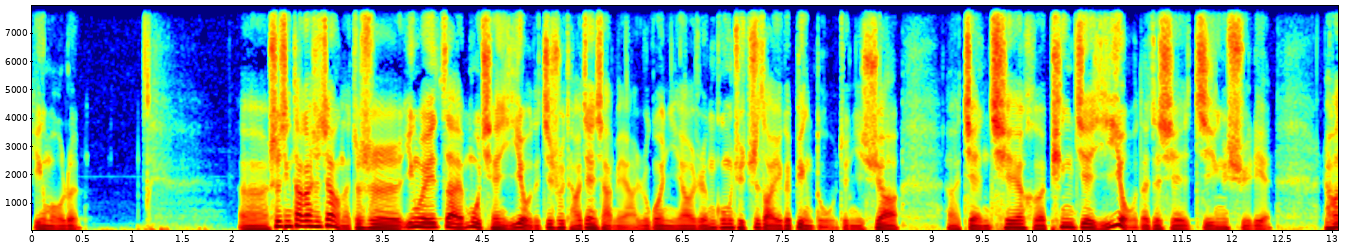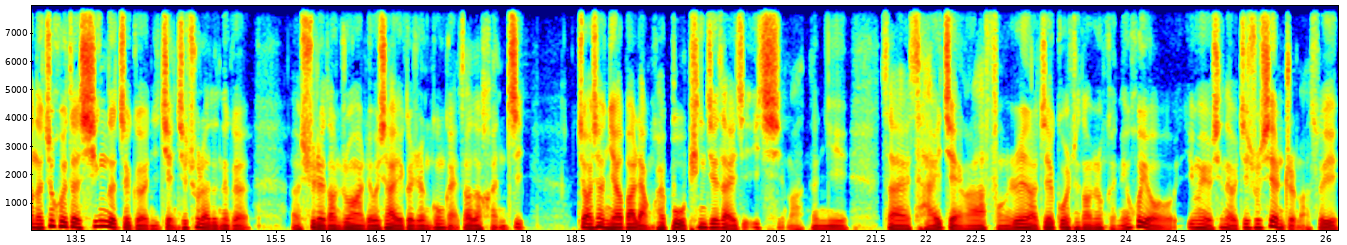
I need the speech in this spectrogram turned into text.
阴谋论。呃，事情大概是这样的，就是因为在目前已有的技术条件下面啊，如果你要人工去制造一个病毒，就你需要。呃，剪切和拼接已有的这些基因序列，然后呢，就会在新的这个你剪切出来的那个呃序列当中啊，留下一个人工改造的痕迹，就好像你要把两块布拼接在一起一起嘛，那你在裁剪啊、缝纫啊这些过程当中，肯定会有，因为有现在有技术限制嘛，所以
